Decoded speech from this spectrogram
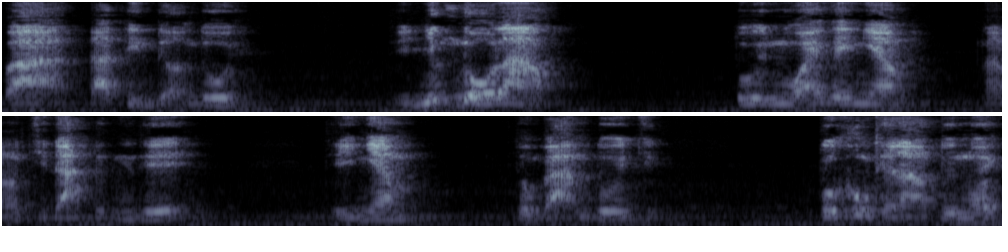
và đã tin tưởng tôi, thì những đồ nào tôi nói với anh em là nó chỉ đạt được như thế, thì anh em thông cảm tôi tôi không thể nào tôi nói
